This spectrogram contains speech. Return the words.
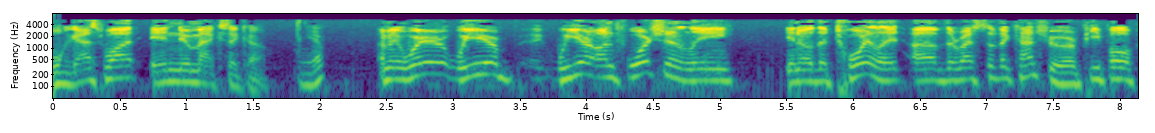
Well, guess what? In New Mexico. Yep. I mean, we're we are we are unfortunately, you know, the toilet of the rest of the country, where people,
